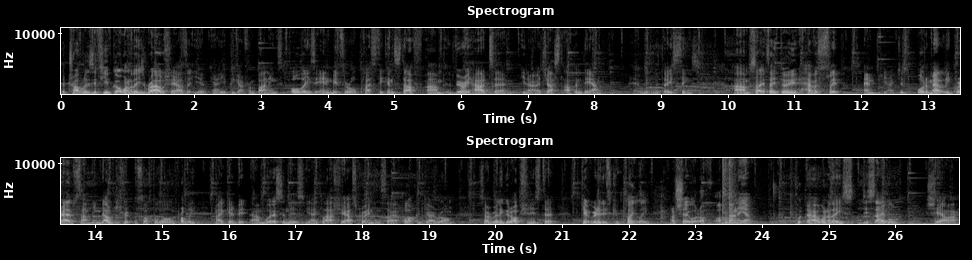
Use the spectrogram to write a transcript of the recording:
The trouble is if you've got one of these rail showers that you, you, know, you pick up from Bunnings, all these end bits are all plastic and stuff. Um, very hard to you know, adjust up and down uh, with, with these things. Um, so if they do have a slip and you know just automatically grab something, they'll just rip this off the wall and probably make it a bit um, worse. And there's you know glass shower screens, and so a lot could go wrong. So a really good option is to get rid of this completely. I'll show you what I've, I've done here. Put uh, one of these disabled shower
